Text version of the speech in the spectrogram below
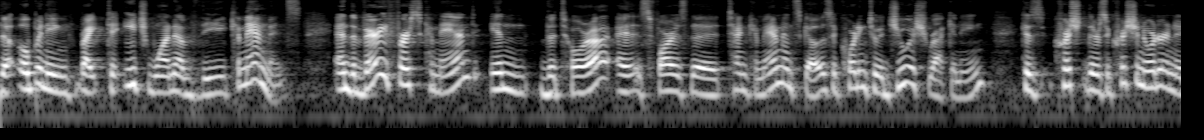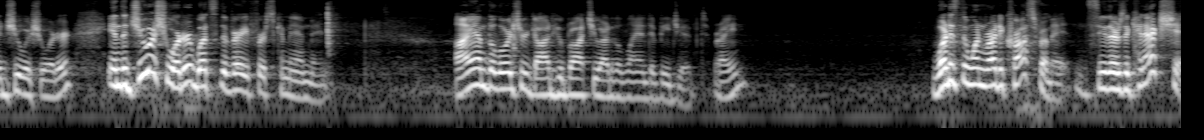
the opening, right, to each one of the commandments. And the very first command in the Torah, as far as the Ten Commandments goes, according to a Jewish reckoning, because there's a Christian order and a Jewish order. In the Jewish order, what's the very first commandment? I am the Lord your God who brought you out of the land of Egypt, right? What is the one right across from it? See, there's a connection.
